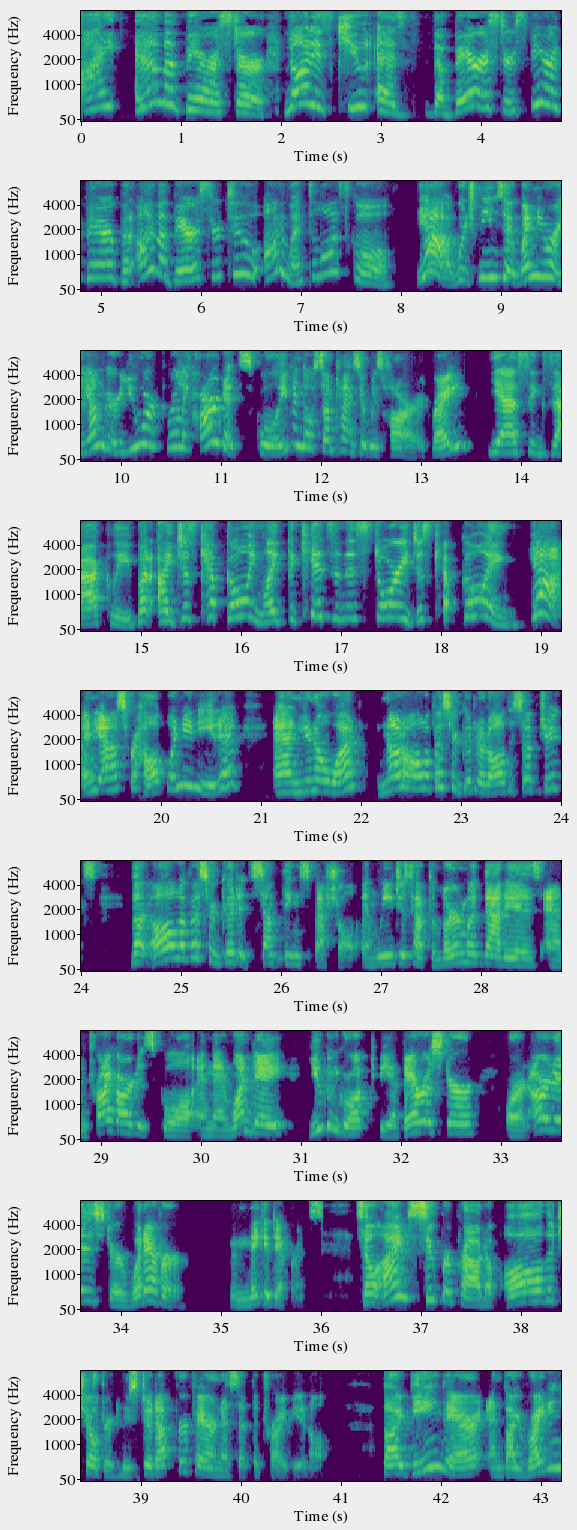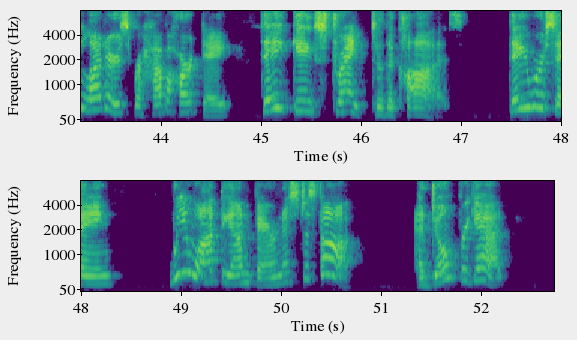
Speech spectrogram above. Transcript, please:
I am a barrister. Not as cute as the barrister spirit bear, but I'm a barrister too. I went to law school. Yeah, which means that when you were younger, you worked really hard at school, even though sometimes it was hard, right? Yes, exactly. But I just kept going, like the kids in this story just kept going. Yeah, and you ask for help when you need it. And you know what? Not all of us are good at all the subjects, but all of us are good at something special. And we just have to learn what that is and try hard at school. And then one day you can grow up to be a barrister or an artist or whatever and make a difference. So I'm super proud of all the children who stood up for fairness at the tribunal. By being there and by writing letters for Have a Heart Day, they gave strength to the cause. They were saying, We want the unfairness to stop. And don't forget,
